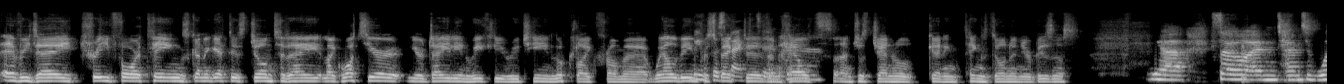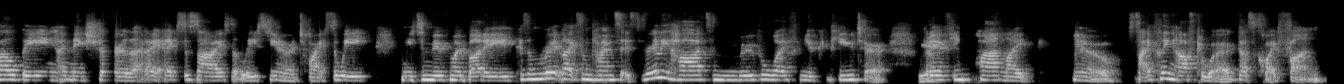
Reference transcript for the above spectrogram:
every day, three, four things, going to get this done today. Like, what's your your daily and weekly routine look like from a well-being Being perspective, and perspective, health and just general getting things done in your business? Yeah. So um, in terms of well-being, I make sure that I exercise at least, you know, twice a week. I need to move my body because I'm really like sometimes it's really hard to move away from your computer. But if you plan like, you know, cycling after work, that's quite fun.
